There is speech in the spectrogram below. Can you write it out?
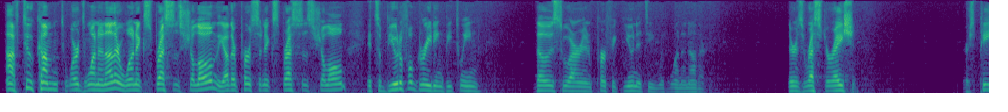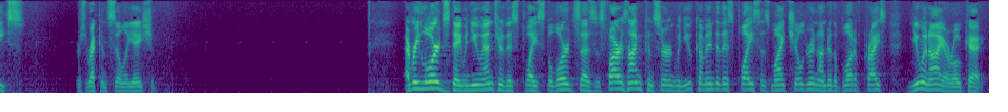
Now, if two come towards one another, one expresses shalom, the other person expresses shalom, it's a beautiful greeting between those who are in perfect unity with one another. There's restoration, there's peace, there's reconciliation. Every Lord's Day, when you enter this place, the Lord says, as far as I'm concerned, when you come into this place as my children under the blood of Christ, you and I are okay.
